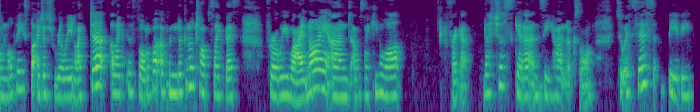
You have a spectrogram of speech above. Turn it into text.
Autumnal piece, but I just really liked it. I like the thought of it. I've been looking at tops like this for a wee while now, and I was like, you know what? Forget. Let's just get it and see how it looks on. So it's this baby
